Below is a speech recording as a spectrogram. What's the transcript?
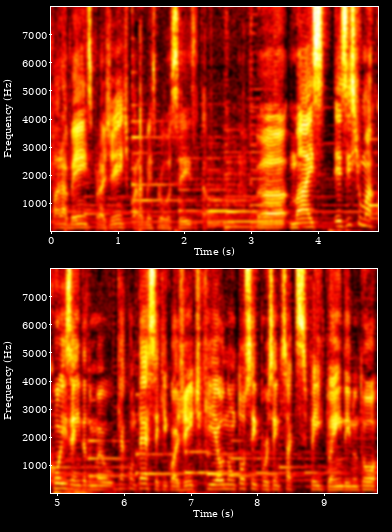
Parabéns pra gente, parabéns pra vocês e tal. Uh, mas existe uma coisa ainda no meu que acontece aqui com a gente que eu não tô 100% satisfeito ainda e não tô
